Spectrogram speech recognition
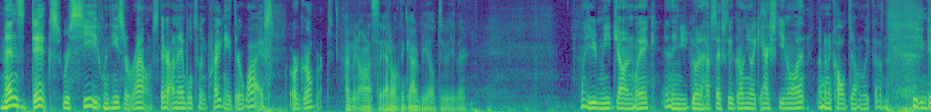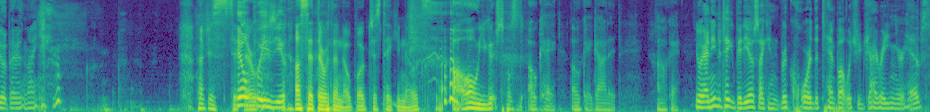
men's dicks recede when he's around. So they're unable to impregnate their wives or girlfriends. I mean, honestly, I don't think I'd be able to either. Like you'd meet John Wick, and then you'd go to have sex with your girl, and you're like, actually, you know what? I'm gonna call John Wick up. he can do it better than I can. I'll just sit He'll there. please you. I'll sit there with a notebook, just taking notes. oh, you're supposed to. Okay, okay, got it. Okay. You're like, I need to take video so I can record the tempo at which you're gyrating your hips.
